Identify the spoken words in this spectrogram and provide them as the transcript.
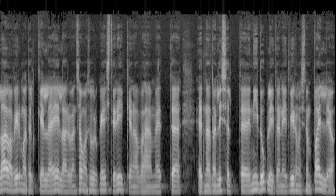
laevafirmadelt, kelle eelarve on sama suur kui Eesti riik enam-vähem, et et nad on lihtsalt äh, nii tublid ja neid firmasid on palju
